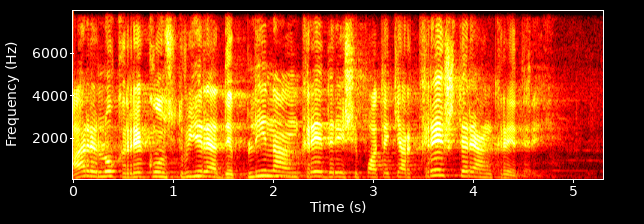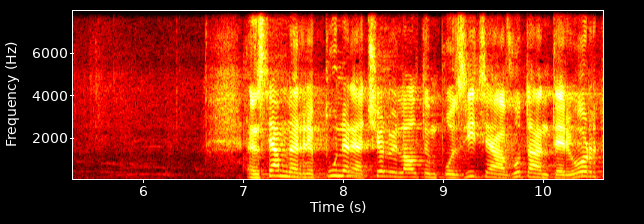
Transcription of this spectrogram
are loc reconstruirea de plină a încrederii și poate chiar creșterea încrederii. Înseamnă repunerea celuilalt în poziția avută anterior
